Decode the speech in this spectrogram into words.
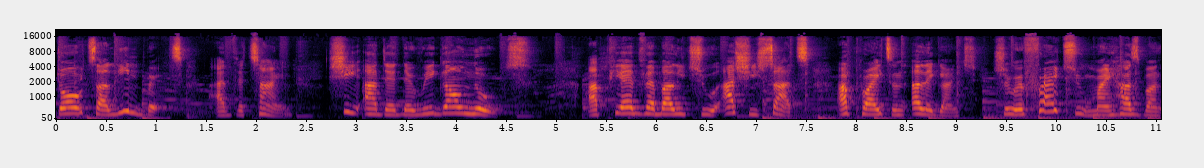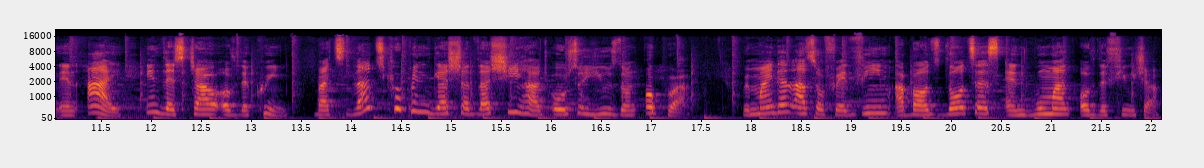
daughter Lilibet at the time. She added the regal note appeared verbally too as she sat upright and elegant to refer to my husband and I in the style of the Queen, but that cupid gesture that she had also used on Oprah reminded us of a theme about daughters and women of the future.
